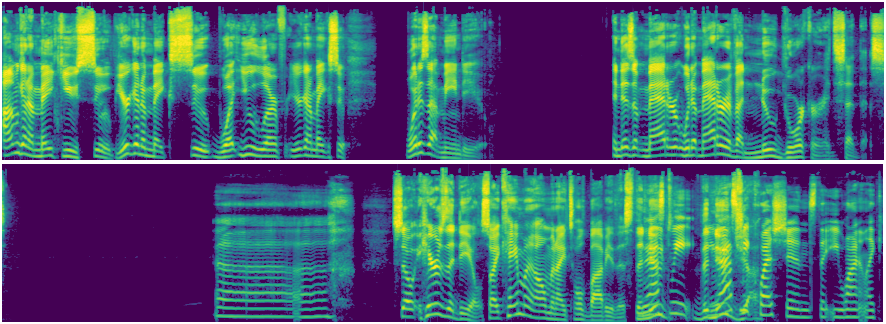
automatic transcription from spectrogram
"I'm gonna make you soup. You're gonna make soup. What you learn, for, you're gonna make soup." What does that mean to you? And does it matter? Would it matter if a New Yorker had said this? Uh, So here's the deal. So I came home and I told Bobby this. The you new, ask me, the you new ask me questions that you want like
